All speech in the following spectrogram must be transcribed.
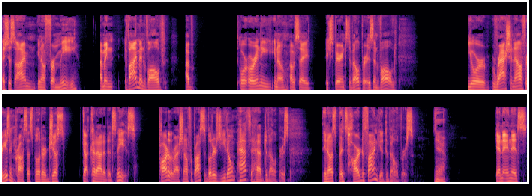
It's just I'm, you know, for me, I mean, if I'm involved, I've or or any, you know, I would say experienced developer is involved, your rationale for using Process Builder just got cut out at its knees. Part of the rationale for Process Builders, you don't have to have developers. You know, it's it's hard to find good developers. Yeah. And and it's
